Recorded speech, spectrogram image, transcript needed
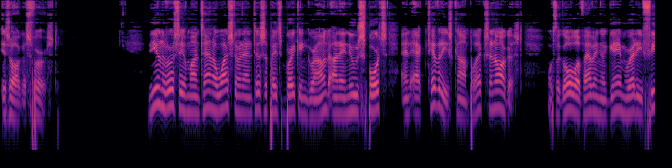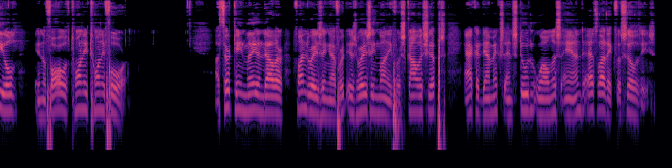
is August 1st. The University of Montana Western anticipates breaking ground on a new sports and activities complex in August, with the goal of having a game ready field in the fall of 2024. A $13 million fundraising effort is raising money for scholarships, academics, and student wellness and athletic facilities.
